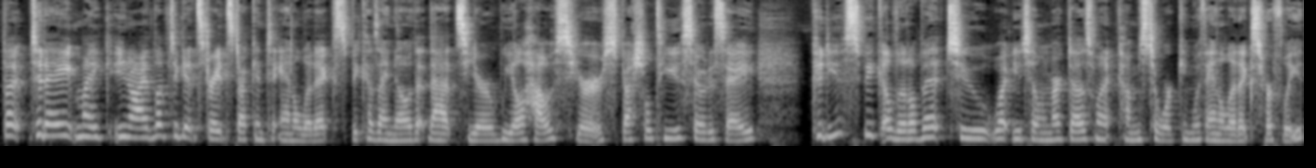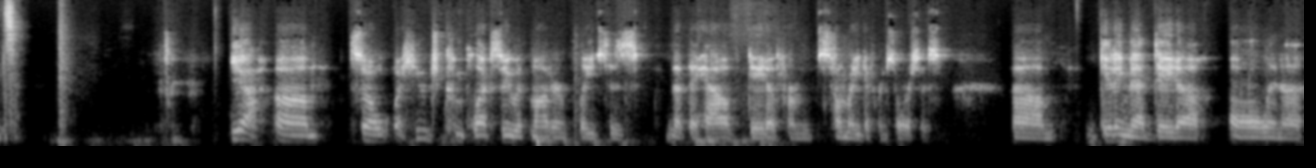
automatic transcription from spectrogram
but today, Mike, you know, I'd love to get straight stuck into analytics because I know that that's your wheelhouse, your specialty, so to say. Could you speak a little bit to what Utilimarc does when it comes to working with analytics for fleets? Yeah. Um, so, a huge complexity with modern fleets is that they have data from so many different sources. Um, getting that data all in a,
